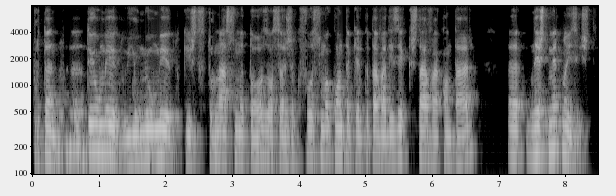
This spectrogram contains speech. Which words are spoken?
Portanto, o teu medo e o meu medo que isto se tornasse uma tosse, ou seja, que fosse uma conta que era o que eu estava a dizer que estava a contar, uh, neste momento não existe.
